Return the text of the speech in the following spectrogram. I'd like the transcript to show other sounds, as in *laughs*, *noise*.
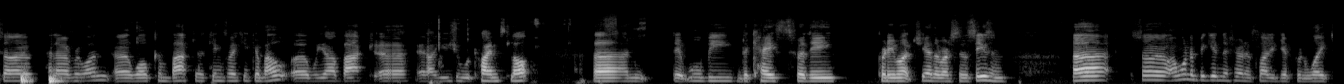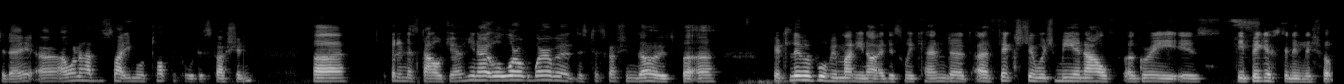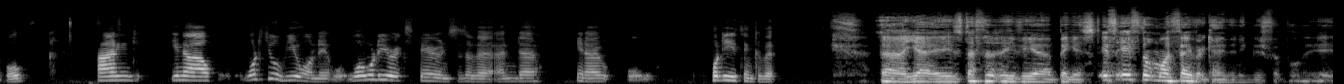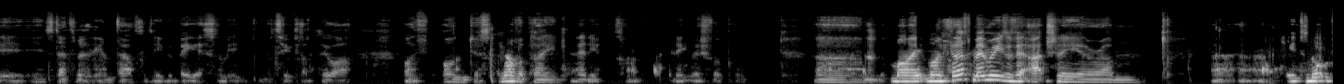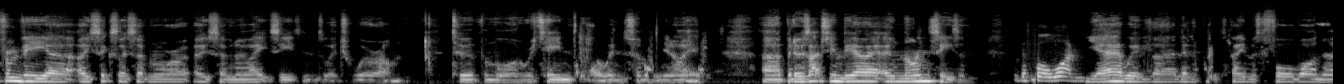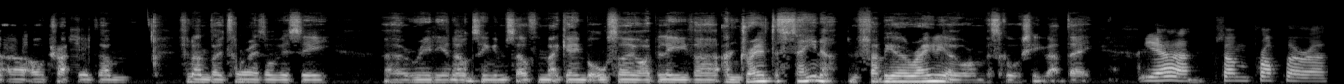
So, hello everyone. Uh, welcome back to the Kingsway Kickabout. Uh, we are back uh, in our usual time slot, uh, and it will be the case for the pretty much yeah the rest of the season. Uh, so, I want to begin the show in a slightly different way today. Uh, I want to have a slightly more topical discussion, uh, bit of nostalgia. You know, where, wherever this discussion goes, but it's Liverpool v Man United this weekend, a, a fixture which me and Alf agree is the biggest in English football. And you know, what's your view on it? What What are your experiences of it? And uh, you know, what do you think of it? Uh, yeah, it is definitely the uh, biggest, if if not my favourite game in English football. It, it's definitely undoubtedly the biggest. I mean, the two clubs who are on just another plane to any other club in English football. Um, my my first memories of it actually are um, uh, it's not from the uh, 06, 07 or 07, 08 seasons, which were um, two of the more routine wins for Man United. Uh, but it was actually in the 08 09 season. The 4 1. Yeah, with uh, Liverpool's famous 4 1 at uh, Old Trafford. Um, Fernando Torres, obviously, uh, really announcing himself in that game, but also, I believe, uh, Andrea Dossena and Fabio Aurelio were on the score sheet that day. Yeah, some proper, uh,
